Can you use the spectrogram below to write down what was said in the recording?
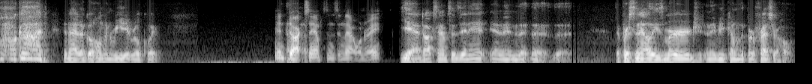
oh god and i had to go home and read it real quick and doc uh, samson's in that one right yeah doc samson's in it and then the the the, the personalities merge and they become the professor hulk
